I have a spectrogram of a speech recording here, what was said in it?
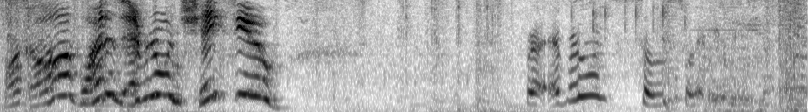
Fuck off! Why does everyone chase you? Bro, everyone's so sweaty recently.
